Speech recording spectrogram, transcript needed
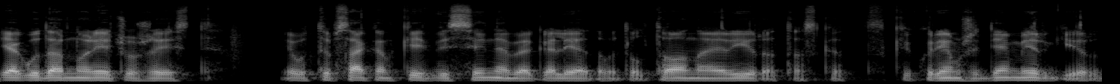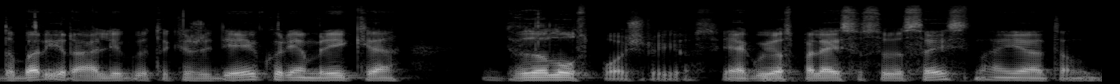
jeigu dar norėčiau žaisti. Jau taip sakant, kaip visi nebegalėdavo. Dėl to na, ir yra tas, kad kai kuriems žaidėjams irgi ir dabar yra lygoje tokie žaidėjai, kuriems reikia individualaus požiūrio jos. Jeigu juos paleisi su visais, na, jie ten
